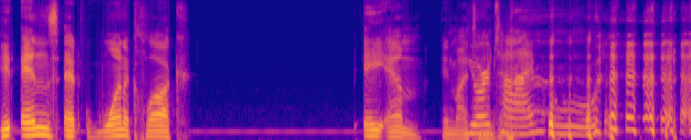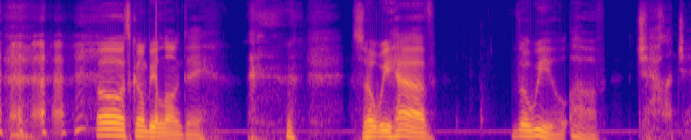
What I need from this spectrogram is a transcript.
It, it, ends at one o'clock a.m. in my Your time. Your time. Ooh. oh, it's gonna be a long day. so we have the wheel of challenges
